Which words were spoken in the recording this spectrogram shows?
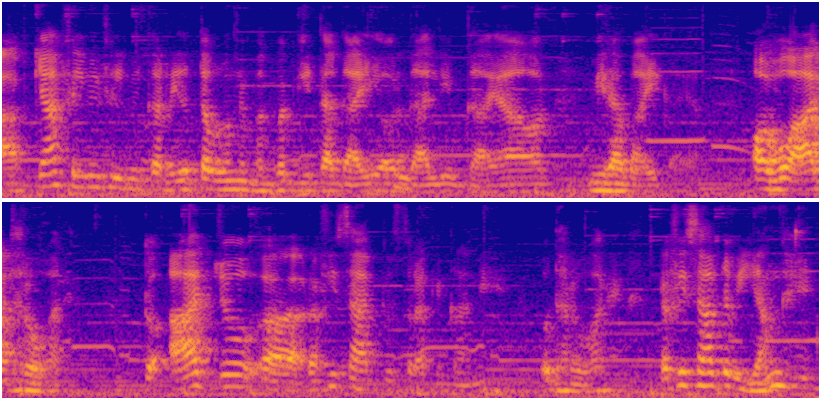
आप क्या फिल्मी फिल्मी कर रही हो तब उन्होंने भगवत गीता गाई और गालिब गाया और मीराबाई गाया। और वो आज धरोहर है। तो आज जो रफ़ी साहब के उस तरह के गाने हैं वो धरोहर है। रफ़ी साहब जब यंग हैं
